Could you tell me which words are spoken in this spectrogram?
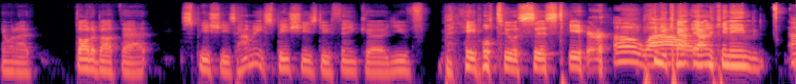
And when I thought about that species, how many species do you think uh, you've been able to assist here? oh wow Can you count? Can you need, need more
